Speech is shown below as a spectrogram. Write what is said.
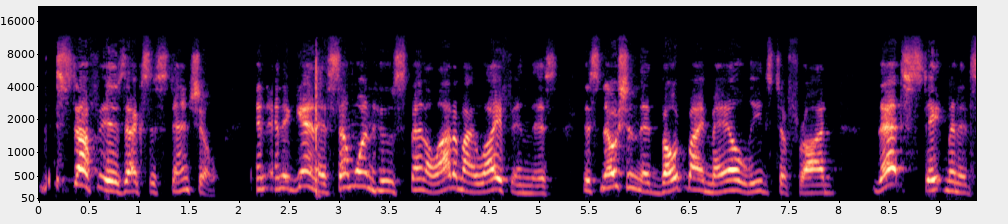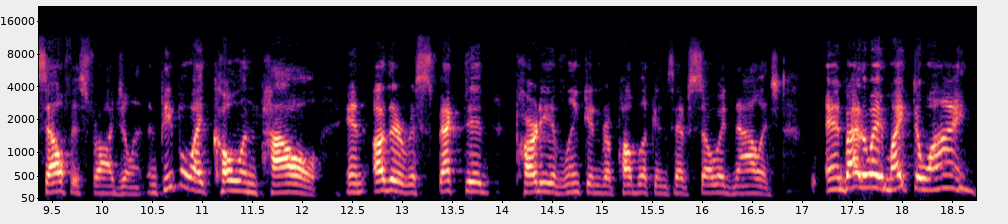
This stuff is existential. And, and again, as someone who's spent a lot of my life in this, this notion that vote by mail leads to fraud, that statement itself is fraudulent. And people like Colin Powell and other respected Party of Lincoln Republicans have so acknowledged. And by the way, Mike DeWine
